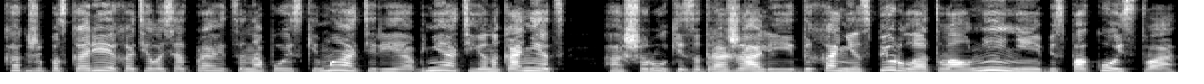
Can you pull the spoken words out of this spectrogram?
Как же поскорее хотелось отправиться на поиски матери и обнять ее, наконец. Аж руки задрожали, и дыхание сперло от волнения и беспокойства.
